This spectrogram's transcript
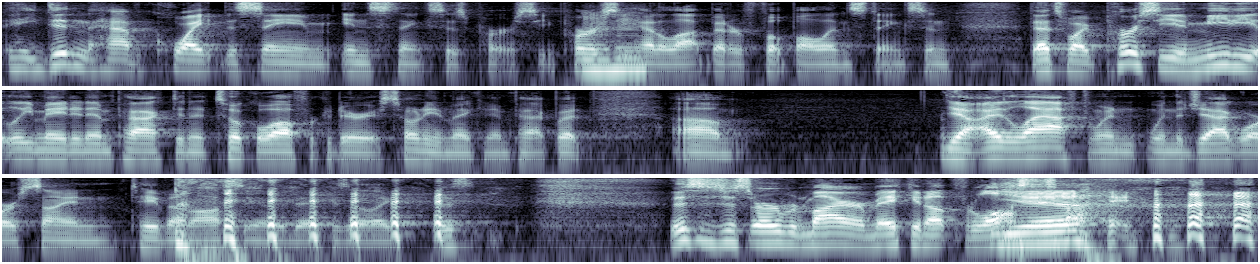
he didn't have quite the same instincts as Percy. Percy Mm-hmm. had a lot better football instincts, and that's why Percy immediately made an impact. And it took a while for Kadarius Toney to make an impact. But um, yeah, I laughed when when the Jaguars signed Tavon Austin the other day because I like this. This is just Urban Meyer making up for lost Yeah. time.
